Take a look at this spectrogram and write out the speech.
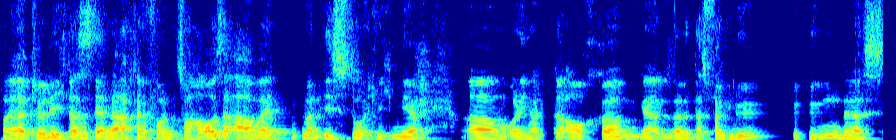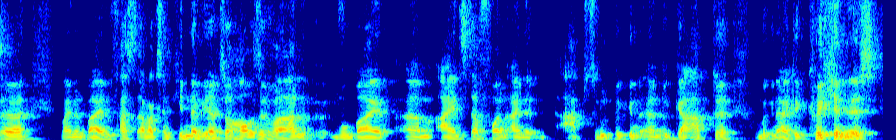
weil natürlich, das ist der Nachteil von zu Hause arbeiten, man isst deutlich mehr. Ähm, und ich hatte auch ähm, ja, das Vergnügen, dass äh, meine beiden fast erwachsenen Kinder wieder zu Hause waren, wobei ähm, eins davon eine absolut äh, begabte und begnadete Köchin ist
